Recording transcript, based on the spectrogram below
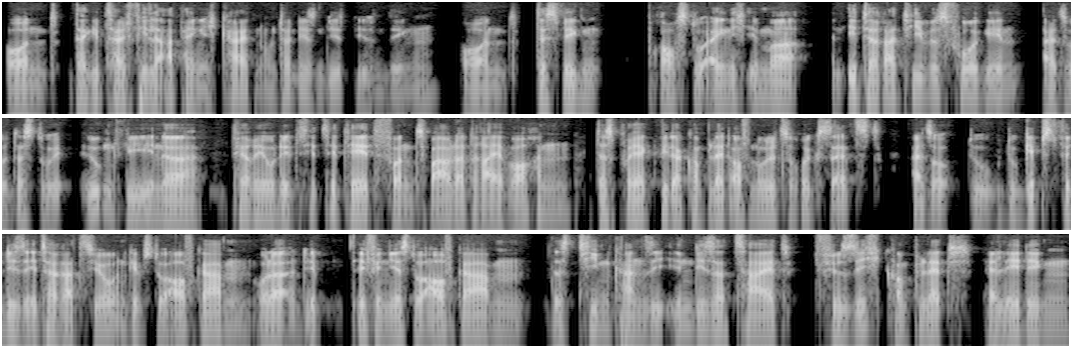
Und da gibt's halt viele Abhängigkeiten unter diesen, diesen Dingen. Und deswegen brauchst du eigentlich immer ein iteratives Vorgehen, also dass du irgendwie in einer Periodizität von zwei oder drei Wochen das Projekt wieder komplett auf Null zurücksetzt. Also du, du gibst für diese Iteration, gibst du Aufgaben oder de definierst du Aufgaben. Das Team kann sie in dieser Zeit für sich komplett erledigen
